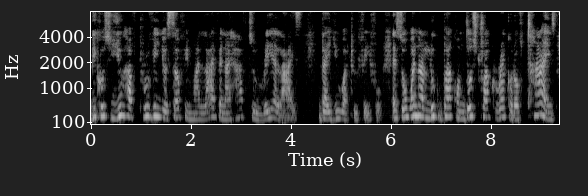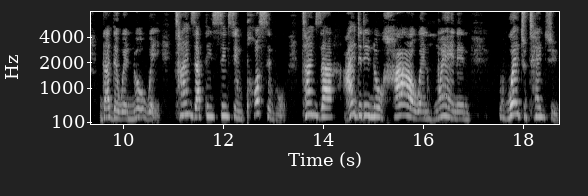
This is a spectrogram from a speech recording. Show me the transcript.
Because you have proven yourself in my life, and I have to realize that you are too faithful. And so when I look back on those track record of times that there were no way, times that things seems impossible, times that I didn't know how and when and where to turn to,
